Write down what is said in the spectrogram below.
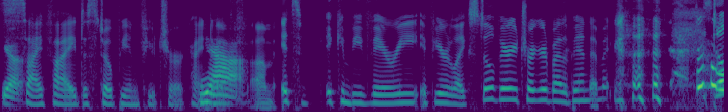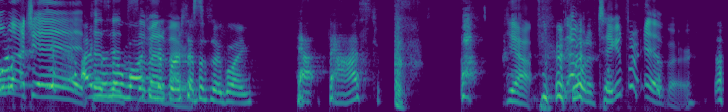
Yeah. sci-fi dystopian future kind Yeah. of. Um, it's it can be very if you're like still very triggered by the pandemic, don't watch it I remember watching the first virus. episode going, "That fast?" Yeah, that would have taken forever.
